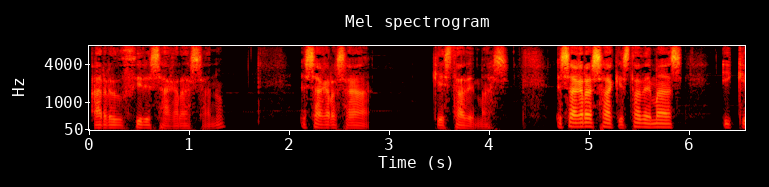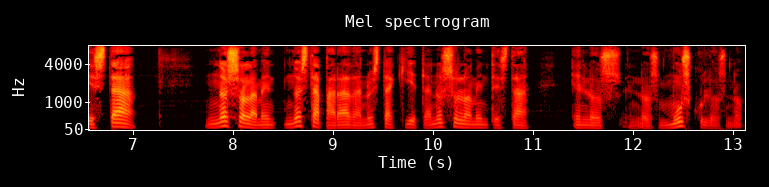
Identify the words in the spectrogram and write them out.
a reducir esa grasa, ¿no? Esa grasa que está de más. Esa grasa que está de más y que está no solamente no está parada, no está quieta, no solamente está en los, en los músculos, ¿no?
